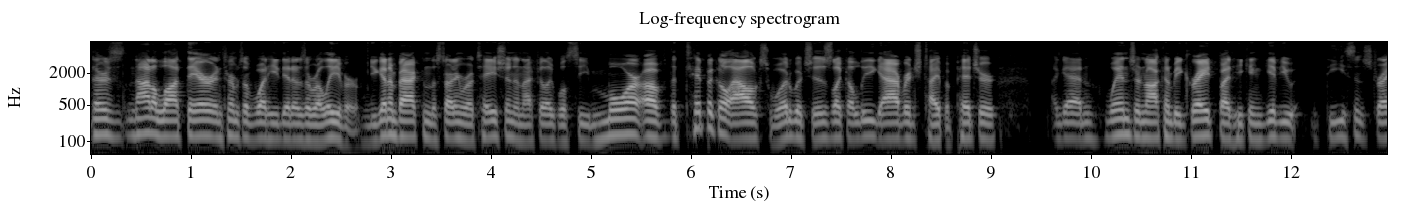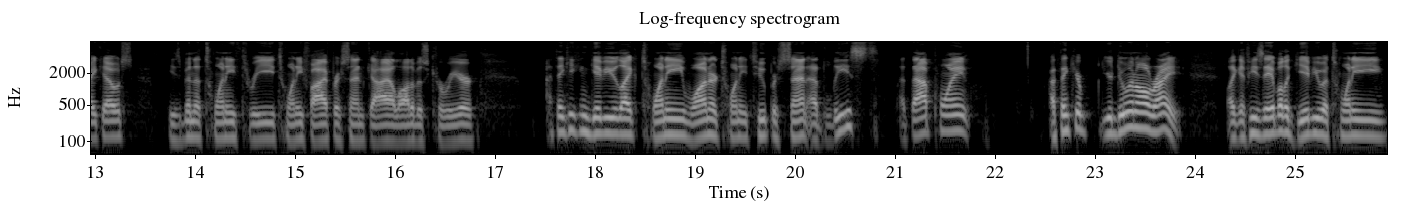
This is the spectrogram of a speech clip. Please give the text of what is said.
there's not a lot there in terms of what he did as a reliever. You get him back in the starting rotation, and I feel like we'll see more of the typical Alex Wood, which is like a league average type of pitcher Again, wins are not going to be great, but he can give you decent strikeouts. He's been a 23, 25% guy a lot of his career. I think he can give you like 21 or 22% at least. At that point, I think you're you're doing all right. Like if he's able to give you a 20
